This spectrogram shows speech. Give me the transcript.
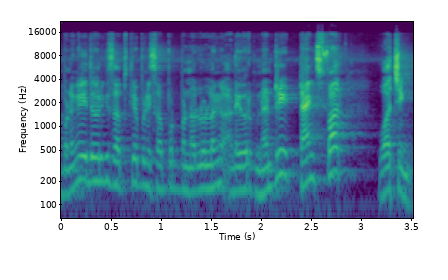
கமெண்ட் பண்ணுங்கள் இது வரைக்கும் சப்ஸ்கிரைப் பண்ணி சப்போர்ட் பண்ண நல்லுள்ளங்க அனைவருக்கும் நன்றி. தேங்க்ஸ் ஃபார் வாட்சிங்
